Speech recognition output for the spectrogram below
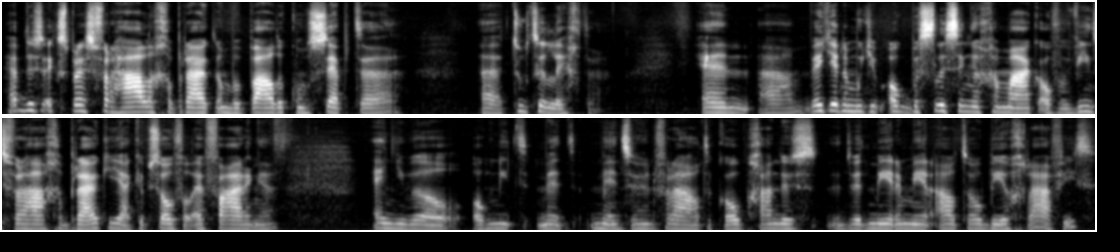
heb dus expres verhalen gebruikt om bepaalde concepten uh, toe te lichten. En um, weet je, dan moet je ook beslissingen gaan maken over wiens verhaal gebruik je. Ja, ik heb zoveel ervaringen. En je wil ook niet met mensen hun verhaal te koop gaan. Dus het werd meer en meer autobiografisch.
